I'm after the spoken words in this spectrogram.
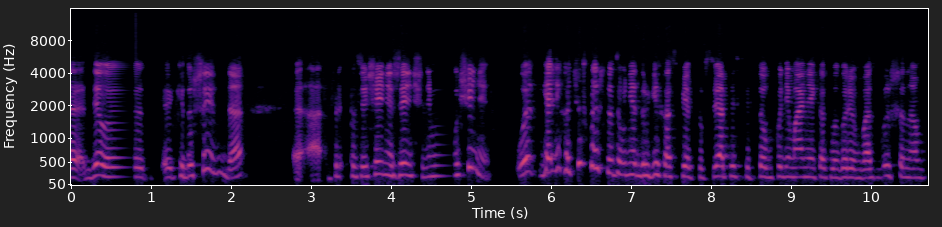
э, делают э, кедушин, да, э, а, посвящение женщине и мужчине, я не хочу сказать, что этого нет других аспектов святости в том понимании, как мы говорим, возвышенном,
